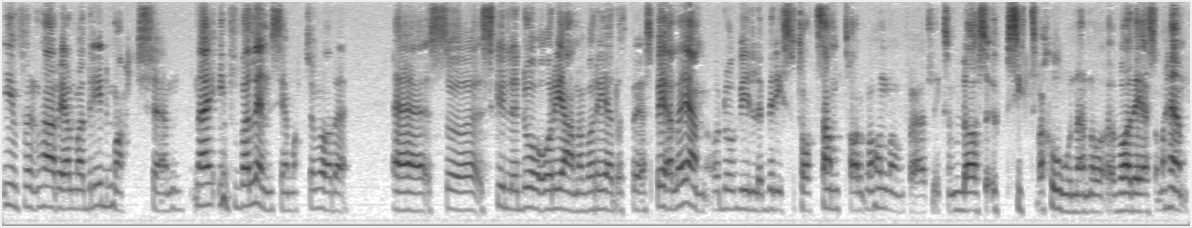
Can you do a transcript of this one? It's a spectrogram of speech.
inför den här Real Madrid-matchen, nej inför Valencia-matchen var det, Eh, så skulle då Oriana vara redo att börja spela igen och då ville Berizzo ta ett samtal med honom för att liksom lösa upp situationen och vad det är som har hänt.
